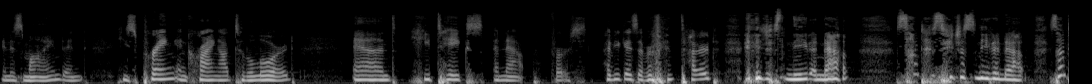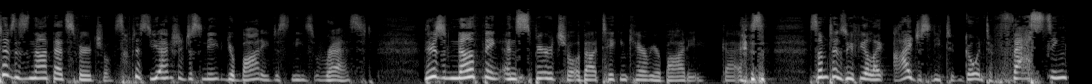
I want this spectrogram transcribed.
in his mind and he's praying and crying out to the Lord and he takes a nap first. Have you guys ever been tired? you just need a nap. Sometimes you just need a nap. Sometimes it's not that spiritual. Sometimes you actually just need your body just needs rest. There's nothing unspiritual about taking care of your body, guys. Sometimes we feel like I just need to go into fasting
